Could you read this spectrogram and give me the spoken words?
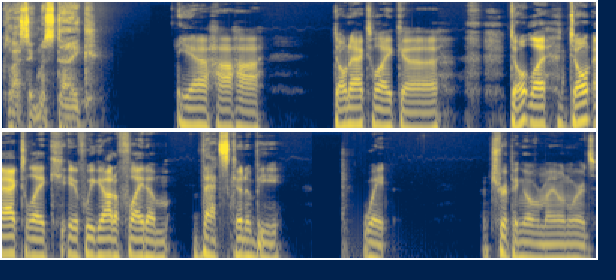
Classic mistake. Yeah, haha. Don't act like uh don't like don't act like if we gotta fight him, that's gonna be Wait. I'm tripping over my own words.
